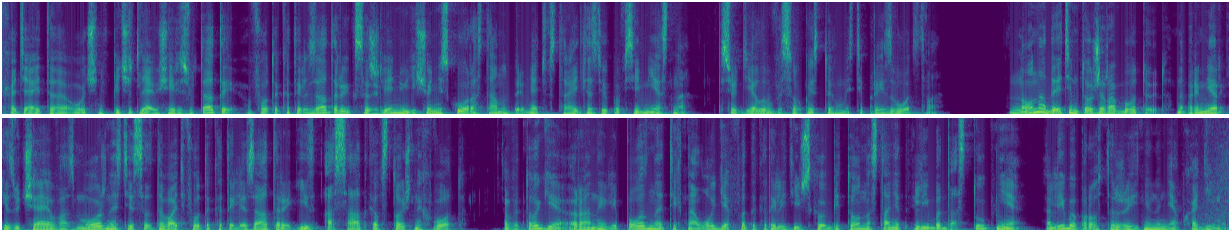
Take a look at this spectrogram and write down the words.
Хотя это очень впечатляющие результаты, фотокатализаторы, к сожалению, еще не скоро станут применять в строительстве повсеместно. Все дело в высокой стоимости производства. Но над этим тоже работают, например, изучая возможности создавать фотокатализаторы из осадков сточных вод. В итоге, рано или поздно, технология фотокаталитического бетона станет либо доступнее, либо просто жизненно необходимой.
